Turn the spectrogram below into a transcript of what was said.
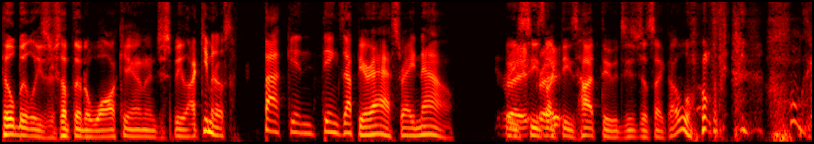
hillbillies or something to walk in and just be like, "Give me those fucking things up your ass right now." But he sees right. like these hot dudes. He's just like, "Oh, oh my,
